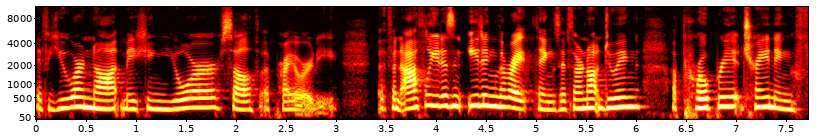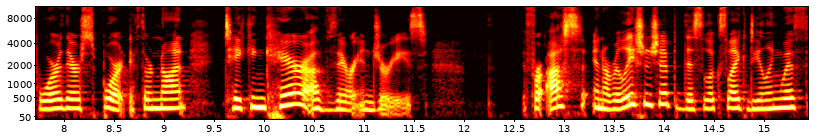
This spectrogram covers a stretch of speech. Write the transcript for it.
if you are not making yourself a priority. If an athlete isn't eating the right things, if they're not doing appropriate training for their sport, if they're not taking care of their injuries. For us in a relationship, this looks like dealing with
